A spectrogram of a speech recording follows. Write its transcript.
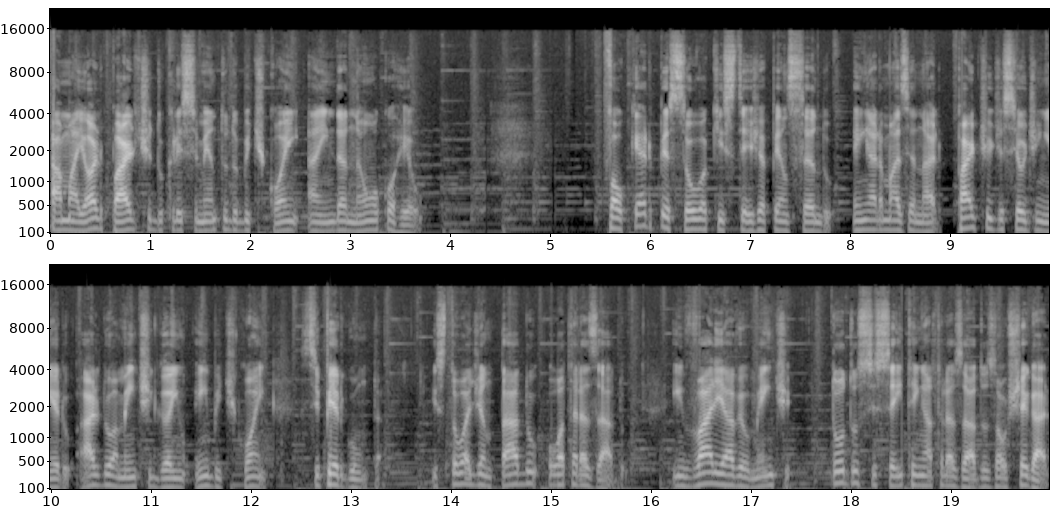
A maior parte do crescimento do Bitcoin ainda não ocorreu. Qualquer pessoa que esteja pensando em armazenar parte de seu dinheiro arduamente ganho em Bitcoin se pergunta: estou adiantado ou atrasado? Invariavelmente, todos se sentem atrasados ao chegar.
